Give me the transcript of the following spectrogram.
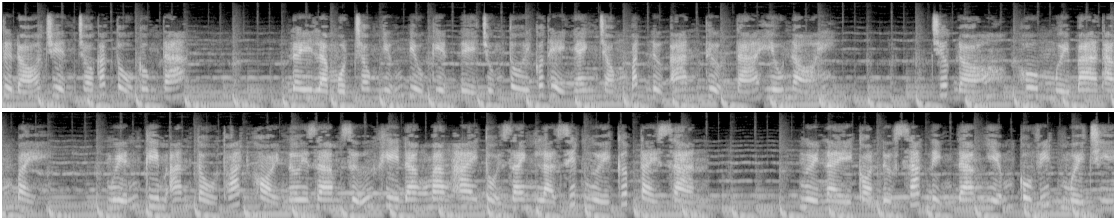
từ đó chuyển cho các tổ công tác. Đây là một trong những điều kiện để chúng tôi có thể nhanh chóng bắt được An, Thượng tá Hiếu nói. Trước đó, hôm 13 tháng 7, Nguyễn Kim An tẩu thoát khỏi nơi giam giữ khi đang mang hai tội danh là giết người cướp tài sản. Người này còn được xác định đang nhiễm COVID-19.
